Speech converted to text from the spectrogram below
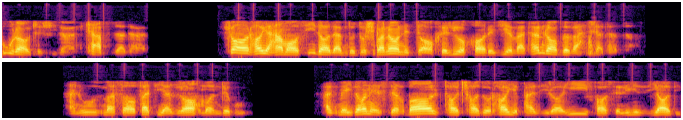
هورا کشیدند کف زدند. شعارهای حماسی دادند و دشمنان داخلی و خارجی وطن را به وحشت انداخت. هنوز مسافتی از راه مانده بود. از میدان استقبال تا چادرهای پذیرایی فاصله زیادی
